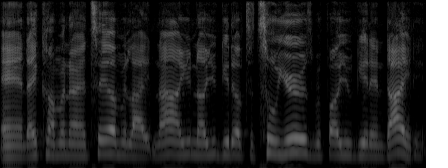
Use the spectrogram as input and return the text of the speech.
and they come in there and tell me like, nah, you know, you get up to two years before you get indicted.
